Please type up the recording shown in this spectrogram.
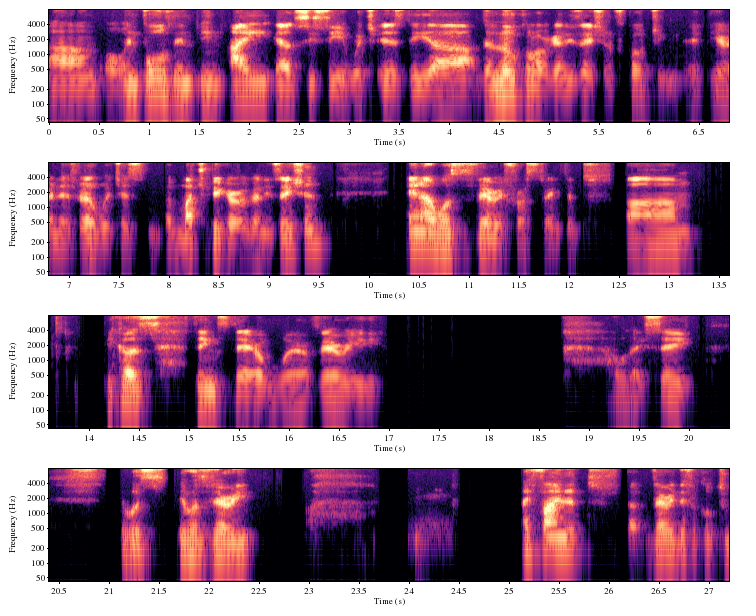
um, or involved in, in ILCC, which is the uh, the local organization of coaching here in Israel, which is a much bigger organization, and I was very frustrated um, because things there were very how would I say it was it was very I find it uh, very difficult to,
